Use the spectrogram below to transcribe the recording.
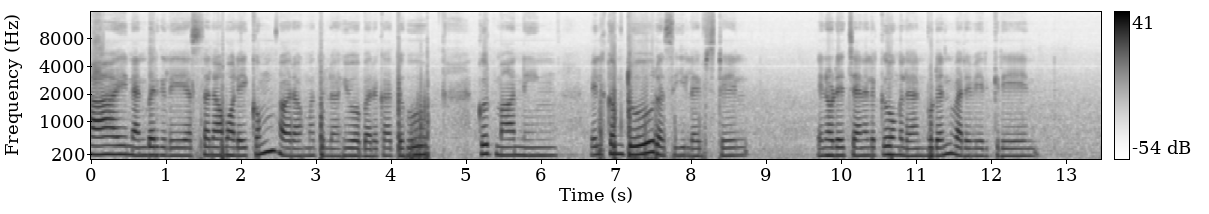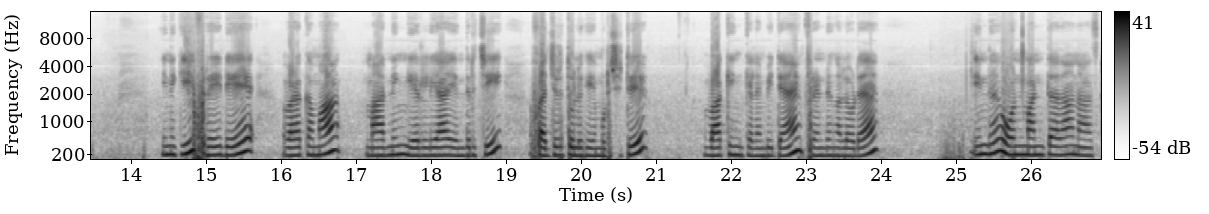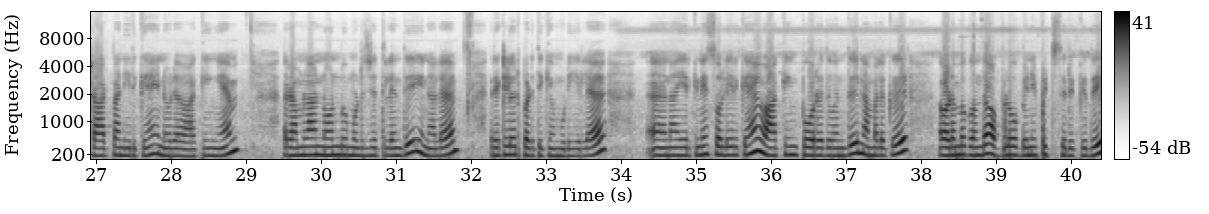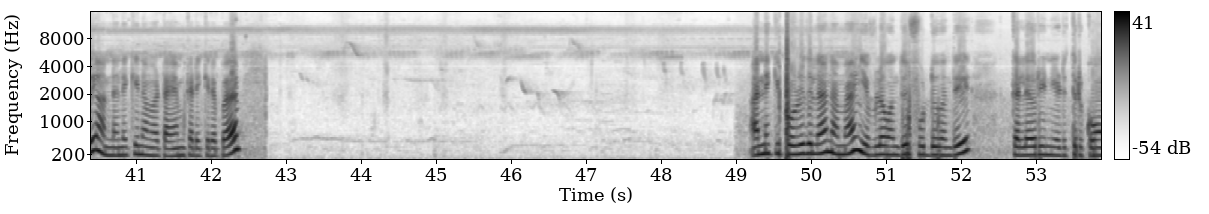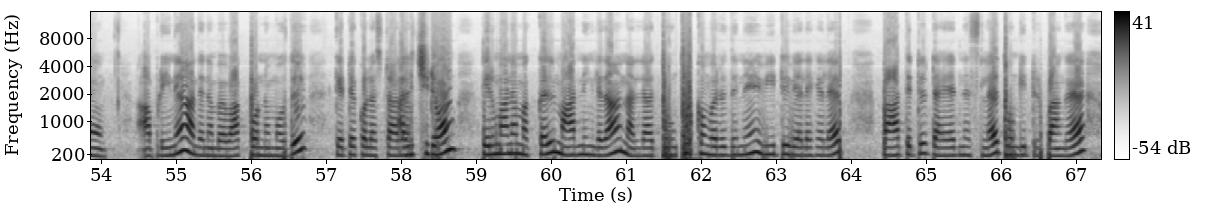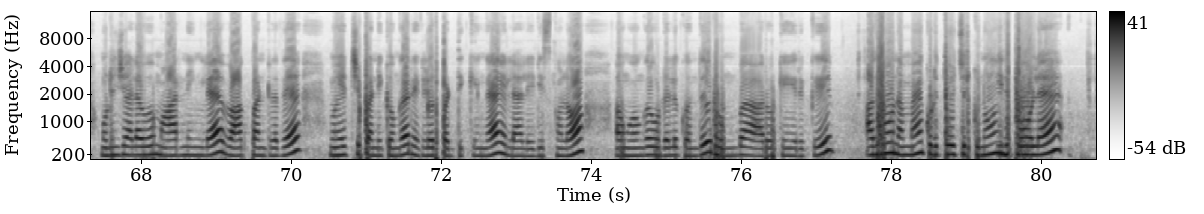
Hi நண்பர்களே. அஸ்ஸலாமு அலைக்கும் வரமத்துல்லாஹி வபரகாத்துஹு. Good morning welcome to Rasi life style என்னுடைய சேனலுக்கு உங்களை அன்புடன் வரவேற்கிறேன். இன்றைக்கி ஃப்ரைடே வழக்கமாக மார்னிங் ஏர்லியாக எந்திரிச்சு ஃபஜ்ர் தொழுகையை முடிச்சுட்டு வாக்கிங் கிளம்பிட்டேன். ஃப்ரெண்டுங்களோட இந்த ஒன் மந்த்தை தான் நான் ஸ்டார்ட் பண்ணியிருக்கேன் என்னோடய வாக்கிங்கை ரம்லான் நோன்பு முடிஞ்சதுலேருந்து என்னால் ரெகுலர் படுத்திக்க முடியல. நான் ஏற்கனவே சொல்லியிருக்கேன் வாக்கிங் போகிறது வந்து நம்மளுக்கு உடம்புக்கு வந்து அவ்வளோ பெனிஃபிட்ஸ் இருக்குது. அன்னன்னைக்கு நம்ம டைம் கிடைக்கிறப்ப அன்னைக்கு பொழுதில் நம்ம எவ்வளோ வந்து ஃபுட்டு வந்து கலோரின் எடுத்திருக்கோம் அப்படின்னு அதை நம்ம வாக் பண்ணும்போது கெட்ட கொலஸ்ட்ரால் அழிச்சிடும் பெருமான மக்கள் மார்னிங்கில் தான் நல்லா தூ தூக்கம் வருதுன்னு வீட்டு வேலைகளை பார்த்துட்டு டயர்ட்னஸில் தூங்கிட்டு இருப்பாங்க. முடிஞ்ச அளவு மார்னிங்கில் வாக் பண்ணுறத முயற்சி பண்ணிக்கோங்க. ரெகுலர் படுத்திக்கோங்க. எல்லா லேடிஸ்களும் அவங்கவுங்க உடலுக்கு வந்து ரொம்ப ஆரோக்கியம் இருக்குது அதுவும் நம்ம கொடுத்து வச்சுருக்கணும். இது போல்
